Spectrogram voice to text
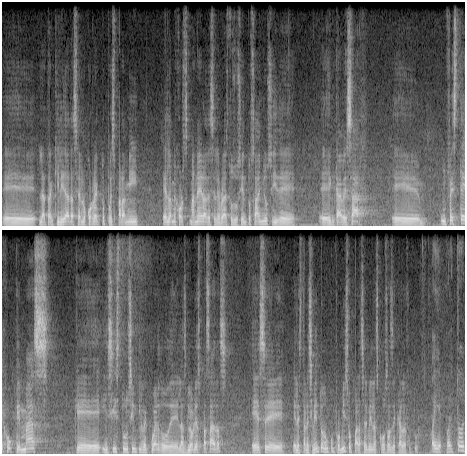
eh, la tranquilidad de hacer lo correcto, pues para mí es la mejor manera de celebrar estos 200 años y de eh, encabezar un festejo que más que, insisto, un simple recuerdo de las glorias pasadas, es eh, el establecimiento de un compromiso para hacer bien las cosas de cara al futuro. Oye, pues tú,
